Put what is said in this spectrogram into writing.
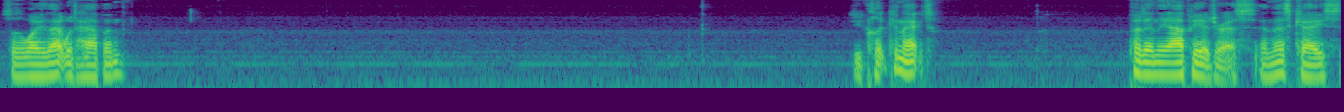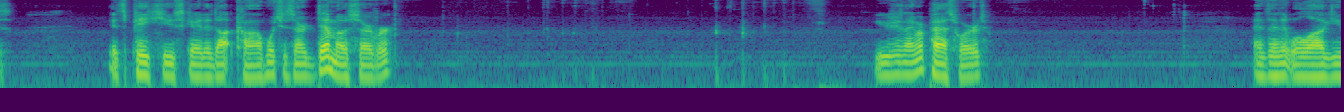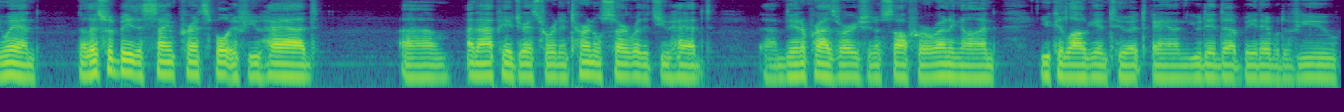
So the way that would happen you click connect put in the IP address in this case it's pqscada.com, which is our demo server. Username or password. And then it will log you in. Now this would be the same principle if you had um, an IP address for an internal server that you had um, the enterprise version of software running on. You could log into it and you'd end up being able to view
